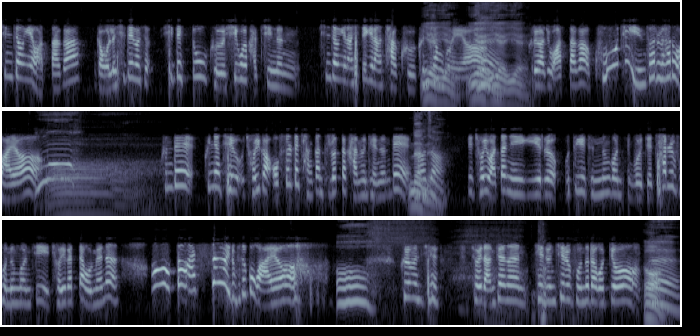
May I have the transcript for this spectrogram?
친정에 왔다가 그러니까 원래 시댁을 시댁도 그 시골 같이 있는 친정이랑 시댁이랑 다 그 근처인 예, 예. 거예요. 예, 예, 예. 그래가지고 왔다가 굳이 인사를 하러 와요. 어. 근데 그냥 제, 저희가 없을 때 잠깐 들렀다 가면 되는데 네네. 맞아. 이제 저희 왔다는 얘기를 어떻게 듣는 건지 뭐 이제 차를 보는 건지 저희가 딱 오면은 어 오빠 왔어 이러면서 꼭 와요. 어. 그러면 이제 저희 남편은 제 눈치를 보느라고 좀 어. 네.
